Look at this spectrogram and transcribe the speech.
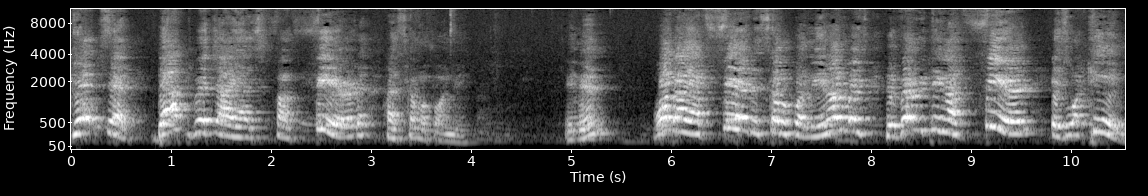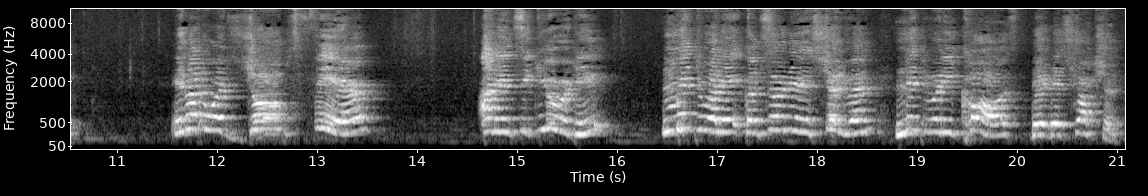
Job said, That which I have feared has come upon me. Amen? What I have feared has come upon me. In other words, the very thing I feared is what came. In other words, Job's fear and insecurity, literally concerning his children, literally caused their destruction.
